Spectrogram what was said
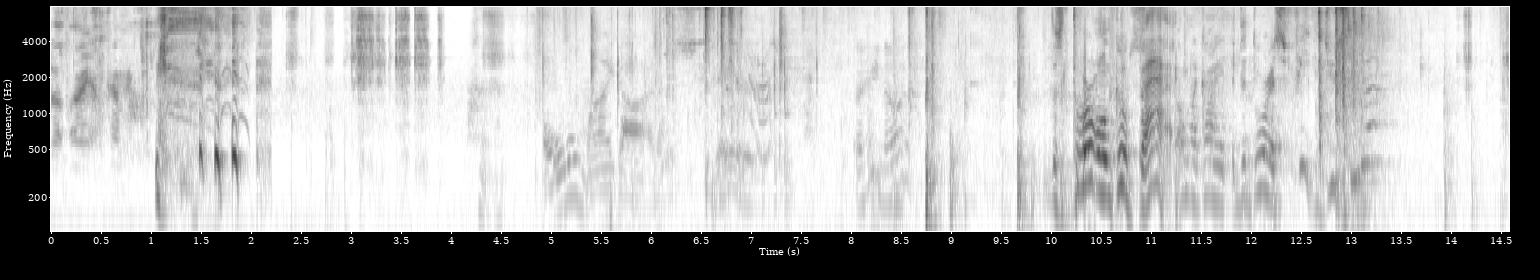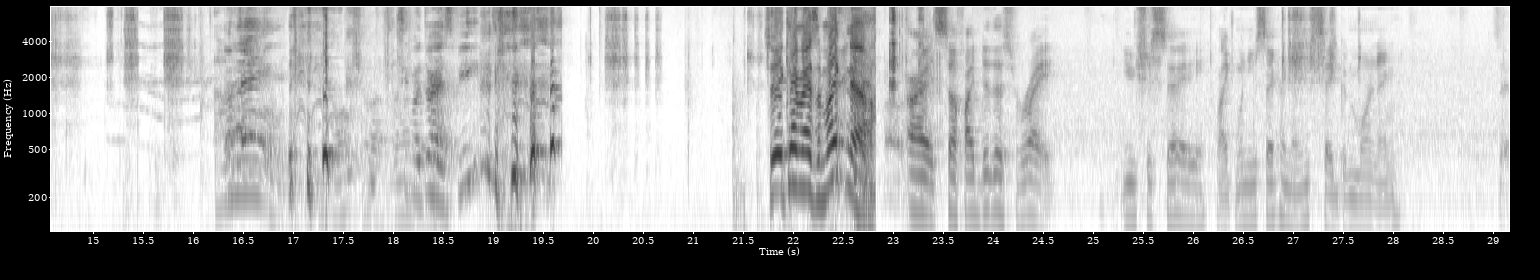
no, alright, I'm coming. Oh my god, I was scared. Oh, hey, Noah. This door won't go back. Oh my god, the door has feet. Did you see that? Oh, hey! Oh. See my door has feet? So the camera has a mic now. All right, so if I did this right, you should say like when you say her name, say good morning. Say,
